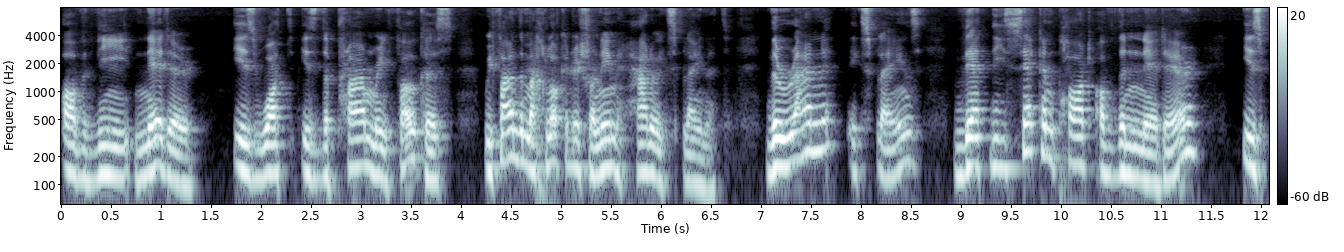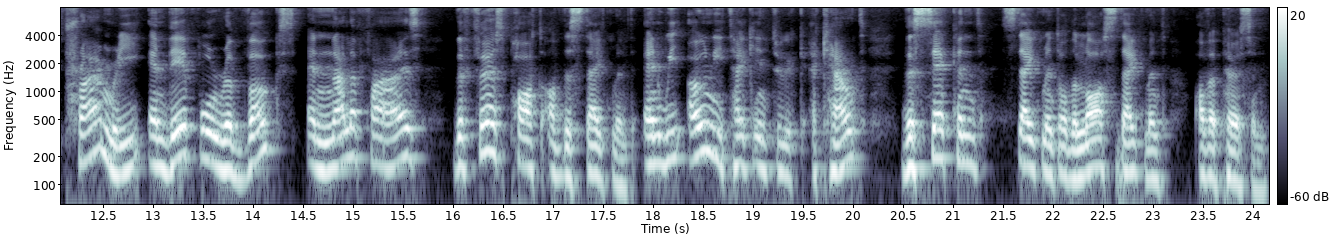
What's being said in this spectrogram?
of the neder is what is the primary focus. We find the Machloket Rishonim how to explain it. The Ran explains that the second part of the neder is primary and therefore revokes and nullifies the first part of the statement. And we only take into account the second statement or the last statement of a person.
